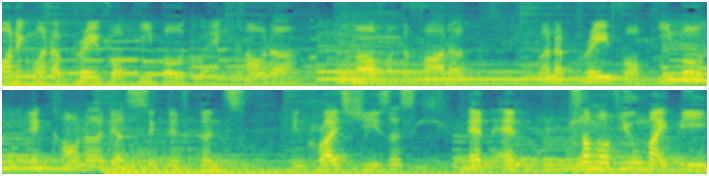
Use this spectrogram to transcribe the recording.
Morning, we want to pray for people to encounter the love of the Father. We want to pray for people to encounter their significance in Christ Jesus. And, and some of you might be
